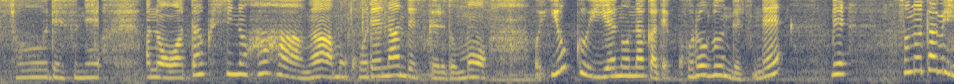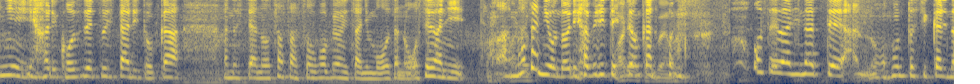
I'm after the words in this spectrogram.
そうですねあの私の母がもうこれなんですけれどもよく家の中で転ぶんですね。でそのために やはり骨折したりとかあのしてあの笹総合病院さんにもあのお世話にあまさにのリハビリテーション科のお世話になってあの本当しっかり治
